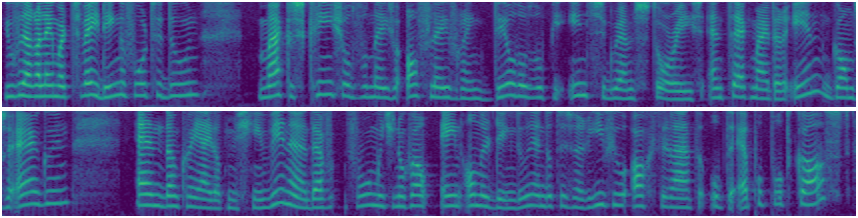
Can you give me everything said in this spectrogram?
Je hoeft daar alleen maar twee dingen voor te doen. Maak een screenshot van deze aflevering, deel dat op je Instagram stories en tag mij erin, Gamze Ergun. En dan kan jij dat misschien winnen. Daarvoor moet je nog wel één ander ding doen. En dat is een review achterlaten op de Apple Podcast.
